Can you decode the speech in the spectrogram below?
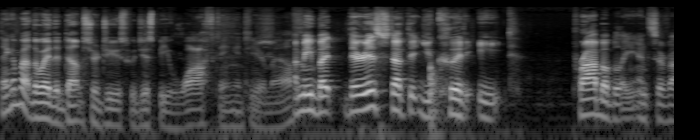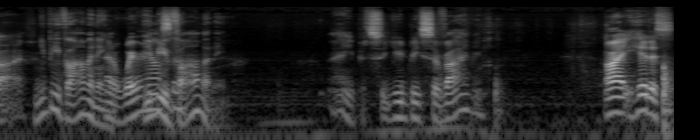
Think about the way the dumpster juice would just be wafting into your mouth. I mean, but there is stuff that you could eat, probably, and survive. you'd be vomiting. At a warehouse. You'd be though? vomiting. Hey, but so you'd be surviving. All right, hit us,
